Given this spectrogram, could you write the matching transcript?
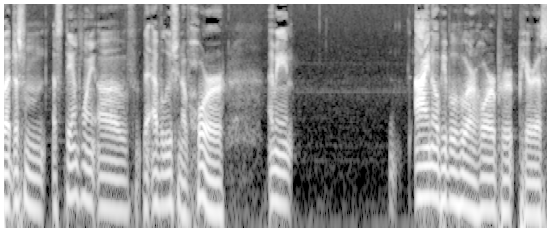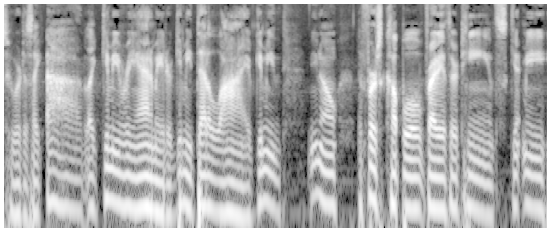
But just from a standpoint of the evolution of horror, I mean, I know people who are horror pur- purists who are just like, ah, like give me Reanimator, give me Dead Alive, give me, you know, the first couple Friday the Thirteenth, get me,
